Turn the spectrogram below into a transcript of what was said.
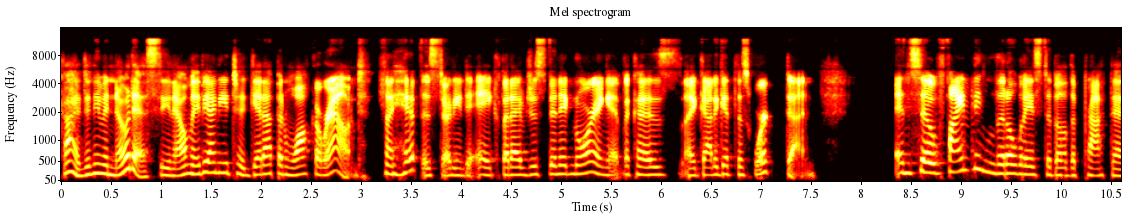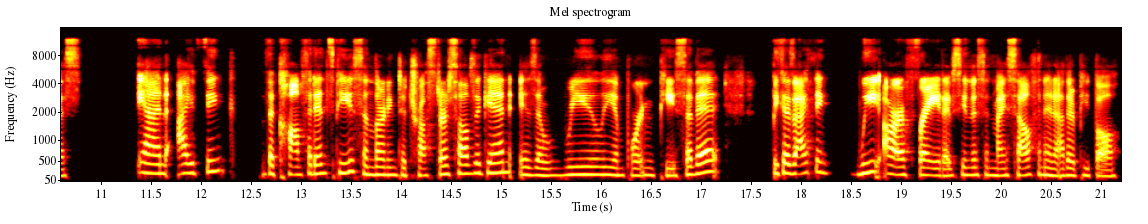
God, I didn't even notice, you know, maybe I need to get up and walk around. My hip is starting to ache, but I've just been ignoring it because I got to get this work done. And so finding little ways to build the practice. And I think the confidence piece and learning to trust ourselves again is a really important piece of it because I think we are afraid. I've seen this in myself and in other people.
